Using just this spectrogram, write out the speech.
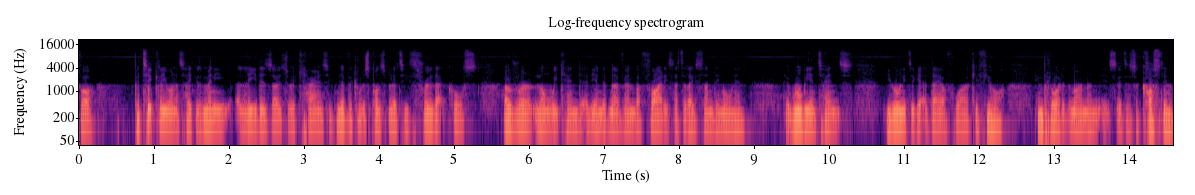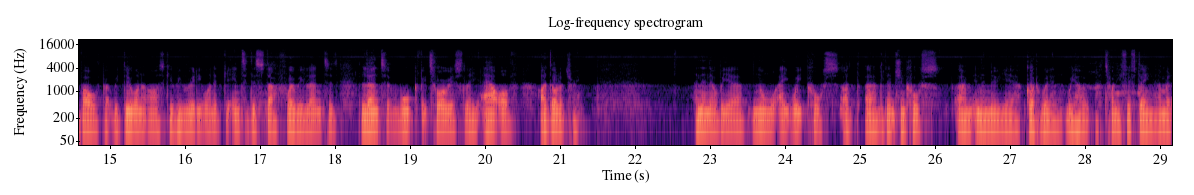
for particularly you want to take as many leaders, those who are carrying significant responsibility through that course over a long weekend at the end of November, Friday, Saturday, Sunday morning. It will be intense. You will need to get a day off work if you're employed at the moment. It's, there's a cost involved, but we do want to ask you. We really want to get into this stuff where we learn to learn to walk victoriously out of idolatry. And then there'll be a normal eight-week course, a, a redemption course um, in the new year, God willing. We hope 2015, and we'd,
